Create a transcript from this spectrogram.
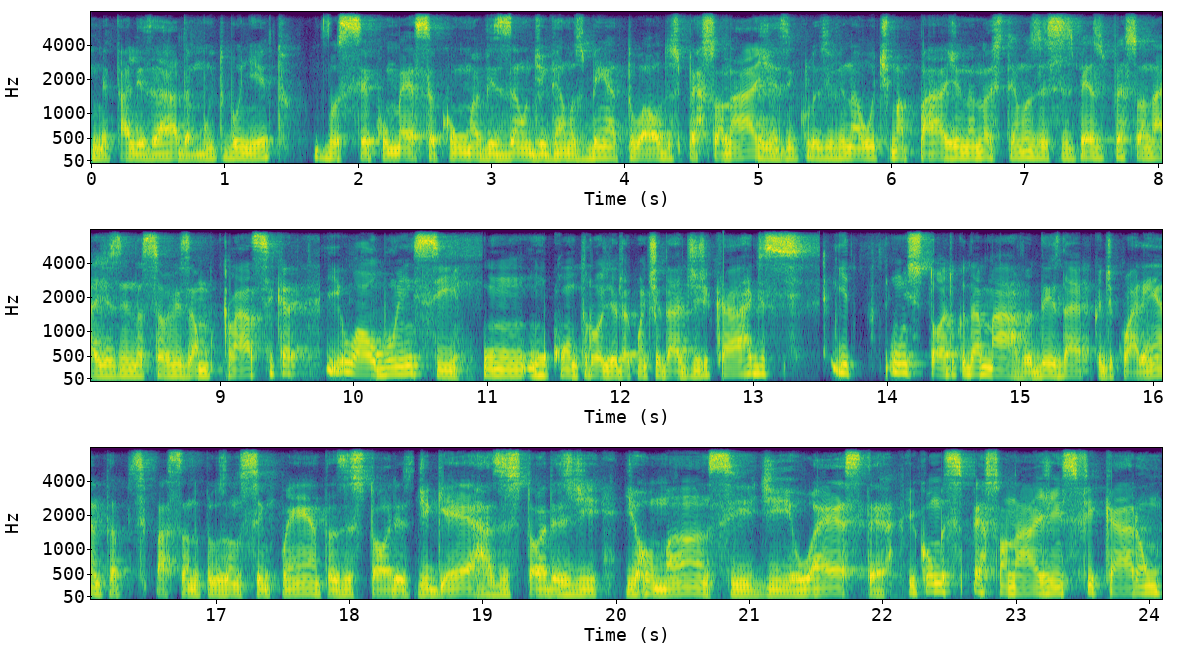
metalizada, muito bonito você começa com uma visão, digamos, bem atual dos personagens, inclusive na última página nós temos esses mesmos personagens na sua visão clássica e o álbum em si, um, um controle da quantidade de cards e um histórico da Marvel, desde a época de 40, se passando pelos anos 50, as histórias de guerras, histórias de, de romance, de western, e como esses personagens ficaram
